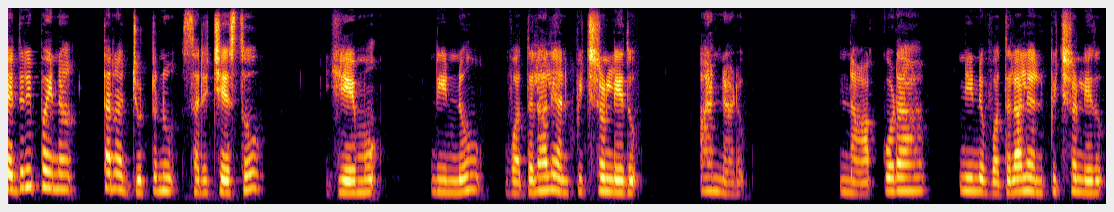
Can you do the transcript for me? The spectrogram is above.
చెదిరిపోయిన తన జుట్టును సరిచేస్తూ ఏమో నిన్ను వదలాలి అనిపించడం లేదు అన్నాడు. నాకు కూడా నిన్ను వదలాలి అనిపించడం లేదు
